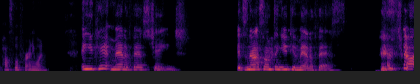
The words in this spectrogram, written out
possible for anyone. And you can't manifest change. It's not something you can manifest. That's right.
